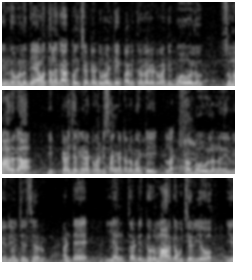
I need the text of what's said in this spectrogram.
హిందువులు దేవతలుగా కొలిచేటటువంటి పవిత్రమైనటువంటి గోవులు సుమారుగా ఇక్కడ జరిగినటువంటి సంఘటన బట్టి లక్ష గోవులను నిర్వీర్యం చేశారు. అంటే ఎంతటి దుర్మార్గపు చర్యో ఈ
